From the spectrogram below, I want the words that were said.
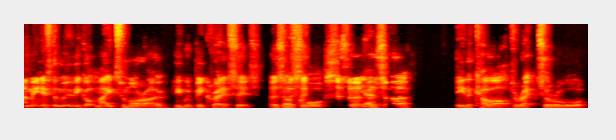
i mean if the movie got made tomorrow he would be credited as an assistant course, as, a, yeah. as a, either co-art director or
